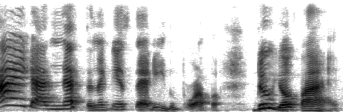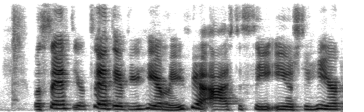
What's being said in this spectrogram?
I ain't got nothing against that either, brother. Do your thing. But Cynthia, Cynthia, if you hear me, if you have eyes to see, ears to hear,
